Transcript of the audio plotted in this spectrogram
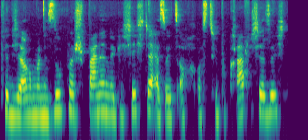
Finde ich auch immer eine super spannende Geschichte, also jetzt auch aus typografischer Sicht,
